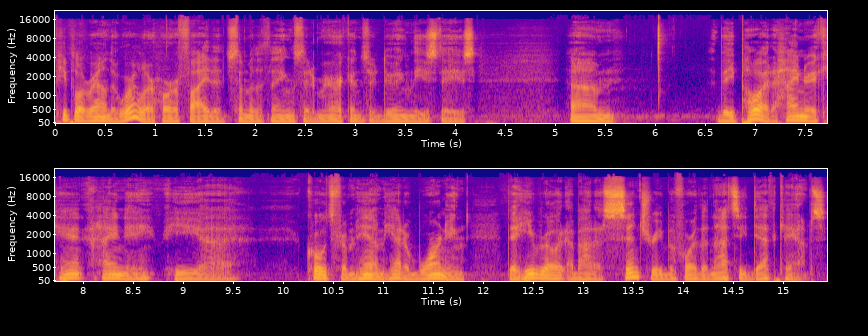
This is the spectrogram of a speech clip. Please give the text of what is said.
people around the world are horrified at some of the things that Americans are doing these days. Um, the poet Heinrich Heine, he uh, quotes from him. He had a warning that he wrote about a century before the Nazi death camps.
